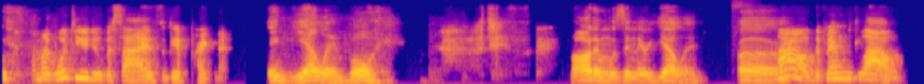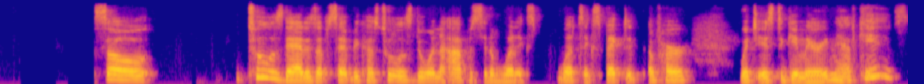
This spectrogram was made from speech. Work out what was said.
I'm like, what do you do besides get pregnant? And yelling, boy. Autumn was in there yelling. Uh, loud. The family's loud. So Tula's dad is upset because Tula's doing the opposite of what ex- what's expected of her, which is to get married and have kids.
